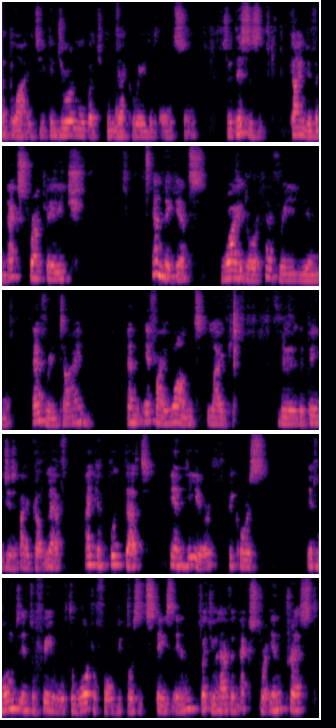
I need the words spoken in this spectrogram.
applied. You can journal, but you can decorate it also. So this is kind of an extra page, and they get wider every uh, every time. And if I want, like the, the pages I got left, I can put that in here because it won't interfere with the waterfall because it stays in, but you have an extra interest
